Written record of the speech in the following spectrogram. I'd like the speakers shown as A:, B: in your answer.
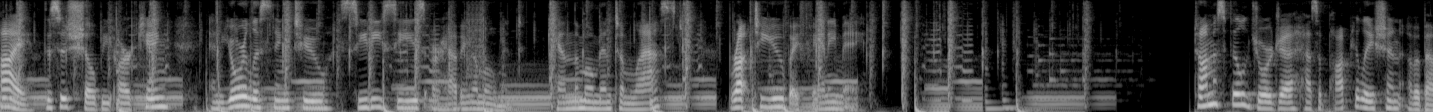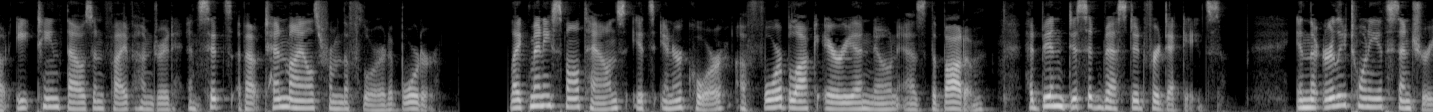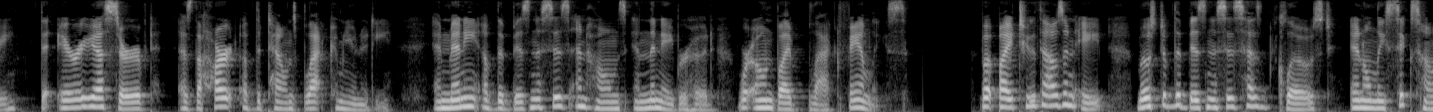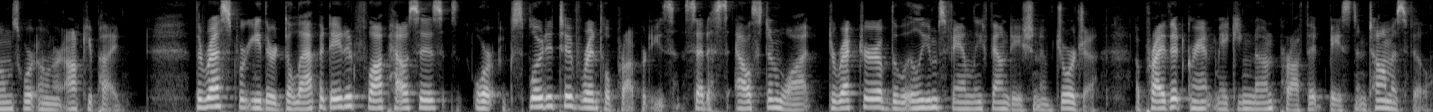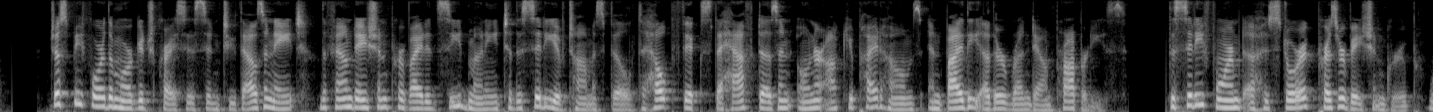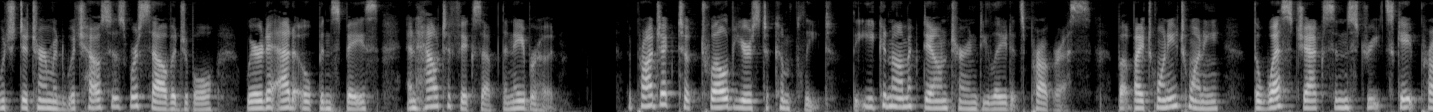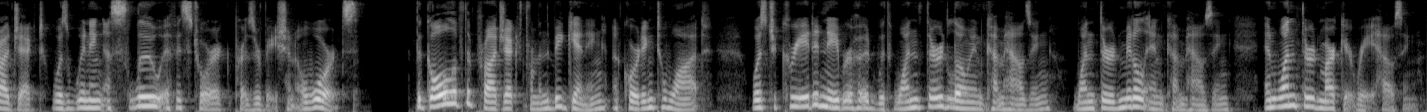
A: Hi, this is Shelby R. King, and you're listening to CDCs Are Having a Moment. Can the Momentum Last? Brought to you by Fannie Mae. Thomasville, Georgia has a population of about 18,500 and sits about 10 miles from the Florida border. Like many small towns, its inner core, a four block area known as the Bottom, had been disinvested for decades. In the early 20th century, the area served as the heart of the town's black community, and many of the businesses and homes in the neighborhood were owned by black families. But by 2008, most of the businesses had closed, and only six homes were owner occupied. The rest were either dilapidated flop houses or exploitative rental properties, said Alston Watt, director of the Williams Family Foundation of Georgia, a private grant making nonprofit based in Thomasville. Just before the mortgage crisis in 2008, the foundation provided seed money to the city of Thomasville to help fix the half dozen owner occupied homes and buy the other rundown properties. The city formed a historic preservation group, which determined which houses were salvageable, where to add open space, and how to fix up the neighborhood. The project took 12 years to complete. The economic downturn delayed its progress, but by 2020, the West Jackson Streetscape Project was winning a slew of historic preservation awards. The goal of the project from the beginning, according to Watt, was to create a neighborhood with one third low income housing, one third middle income housing, and one third market rate housing.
